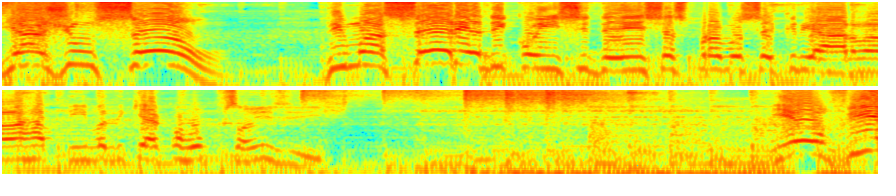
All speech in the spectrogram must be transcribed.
e a junção de uma série de coincidências para você criar uma narrativa de que a corrupção existe. E eu vi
